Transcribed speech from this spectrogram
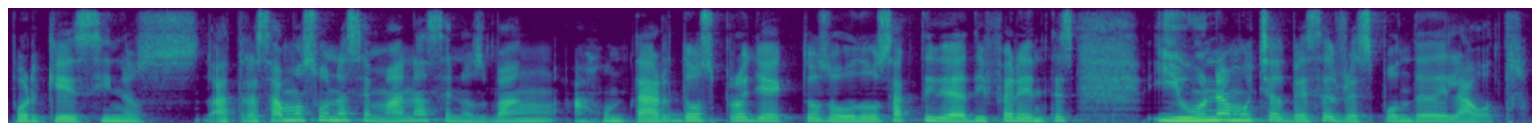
porque si nos atrasamos una semana, se nos van a juntar dos proyectos o dos actividades diferentes y una muchas veces responde de la otra.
